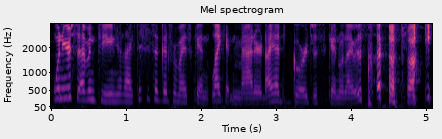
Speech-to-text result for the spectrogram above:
when you're 17, you're like, this is so good for my skin. Like it mattered. I had gorgeous skin when I was 17.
